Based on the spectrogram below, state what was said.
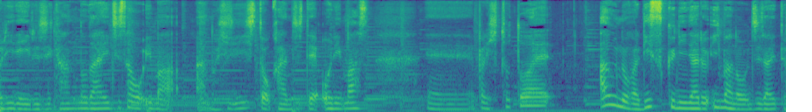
人でいる時間の大事さを今あのひしひしと感じております。えー、やっぱり人と会うのがリスクになる今の時代って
